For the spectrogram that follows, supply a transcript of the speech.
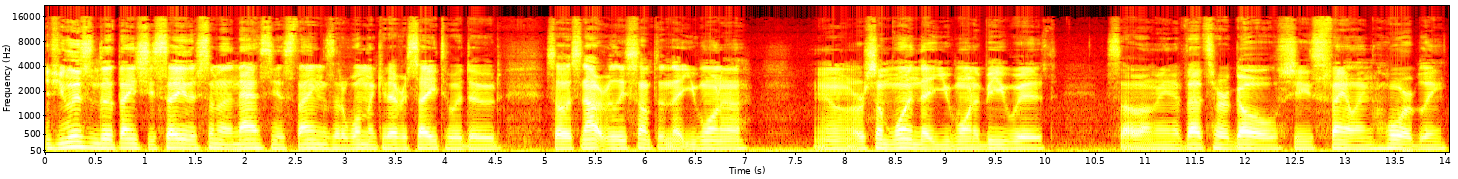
if you listen to the things she say, there's some of the nastiest things that a woman could ever say to a dude. So it's not really something that you want to, you know, or someone that you want to be with. So I mean, if that's her goal, she's failing horribly.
